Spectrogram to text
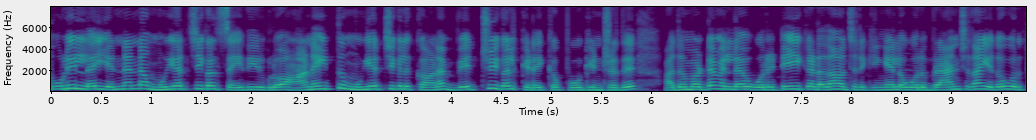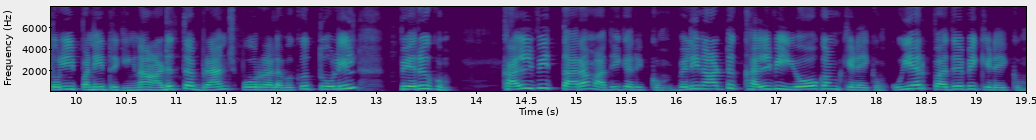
தொழிலில் என்னென்ன முயற்சிகள் செய்தீர்களோ அனைத்து முயற்சிகளுக்கான வெற்றிகள் கிடைக்க போகின்றது. அது மட்டும் இல்லை ஒரு டீ கடை தான் வச்சுருக்கீங்க இல்லை ஒரு பிரான்ச் தான் ஏதோ ஒரு தொழில் பண்ணிகிட்ருக்கீங்கன்னா அடுத்த பிரான்ச் போடுற அளவுக்கு தொழில் பெருகும். கல்வி தரம் அதிகரிக்கும். வெளிநாட்டு கல்வி யோகம் கிடைக்கும். உயர் பதவி கிடைக்கும்.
